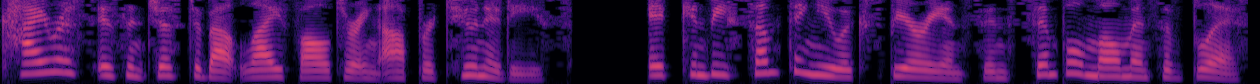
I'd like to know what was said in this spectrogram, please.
Kairos isn't just about life-altering opportunities. It can be something you experience in simple moments of bliss.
